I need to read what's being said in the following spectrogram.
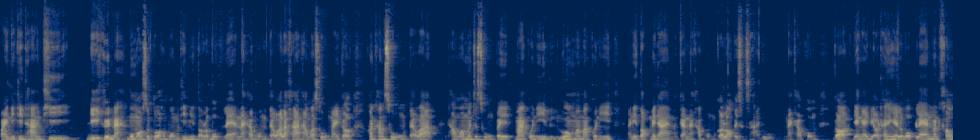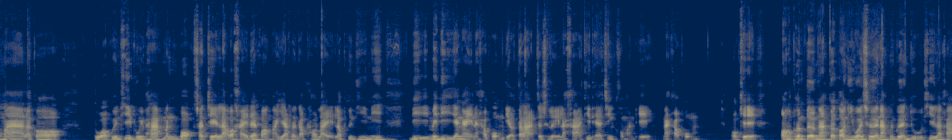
ไปในทิศทางที่ดีขึ้นนะมุมมองส่วนตัวของผมที่มีต่อระบบแลนนะครับผมแต่ว่าราคาถามว่าสูงไหมก็ค่อนข้างสูง แต่ว่าถามว่ามันจะสูงไปมากกว่านี้ หรือร่วงมามากกว่านี้ อันนี้ตอบไม่ได้เหมือนกันนะครับผมก็ลองไปศึกษาดูนะครับผมก็ยังไงเดี๋ยวถ้ายังไงระบบแลนมันเข้ามา แล้วก็ตัวพื้นที่ภูมิภาคมันบอกชัดเจนแล้วว่าใครได้ความหายากระดับเท่าไหร่ แล้วพื้นที่นี้ ดีไม่ดียังไงนะครับผมเดี๋ยวตลาดจะเฉลยราคาที่แท้จริงของมันเองนะครับผมโอเคอ๋อเพิ่มเติมนะก็ตอนนี้ไวเชอร์นะเพื่อนๆอยู่ที่ราคา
